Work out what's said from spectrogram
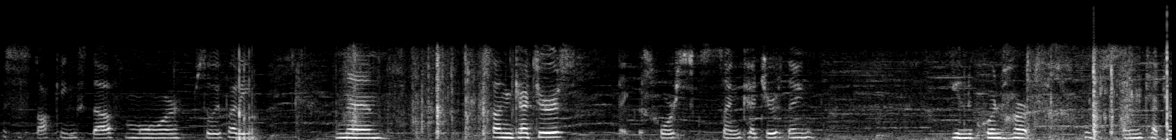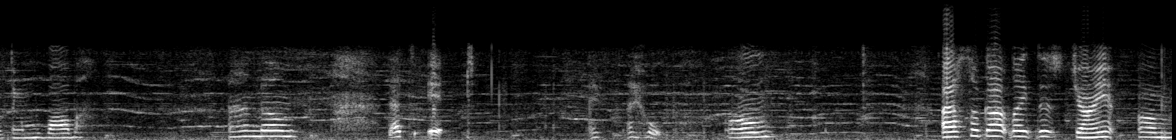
This is stocking stuff, more silly putty. And then sun catchers, like this horse sun catcher thing. Unicorn heart sun catcher thing bob. And um that's it. I I hope. Um I also got like this giant um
